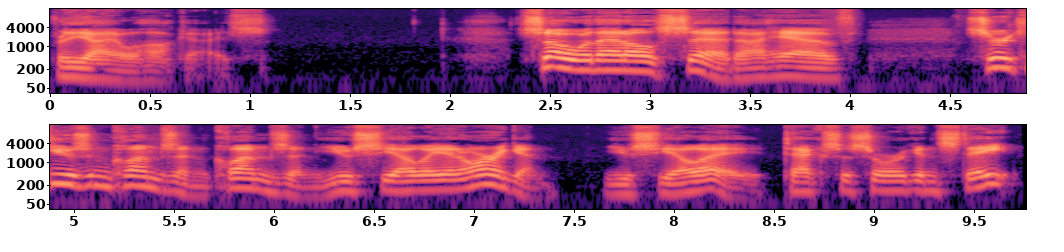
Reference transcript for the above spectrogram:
for the Iowa Hawkeyes. So, with that all said, I have Syracuse and Clemson, Clemson, UCLA and Oregon, UCLA, Texas, Oregon State,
